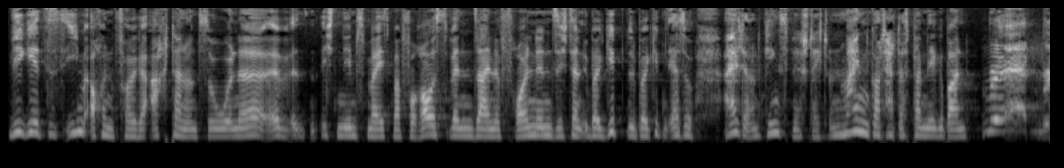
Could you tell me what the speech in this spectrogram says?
wie geht es ihm auch in Folge 8 dann und so, ne? Äh, Ich nehme es mal jetzt mal voraus, wenn seine Freundin sich dann übergibt und übergibt und er so, Alter, und ging's mir schlecht und mein Gott hat das bei mir gebrannt. Bräh, bräh.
